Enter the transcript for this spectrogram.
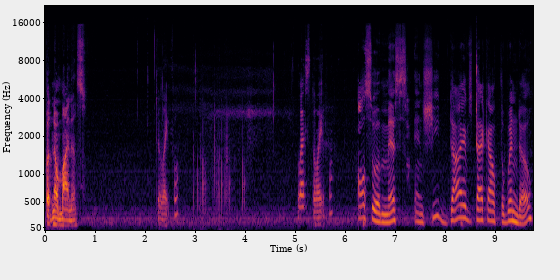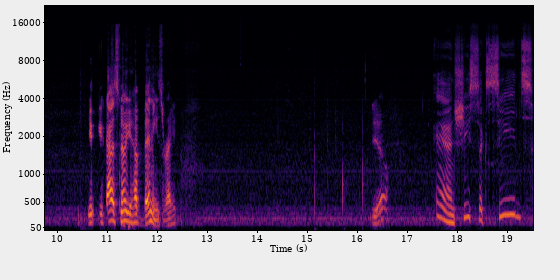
But no minus. Delightful. Less delightful. Also a miss. And she dives back out the window. You, you guys know you have bennies, right? Yeah. And she succeeds.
